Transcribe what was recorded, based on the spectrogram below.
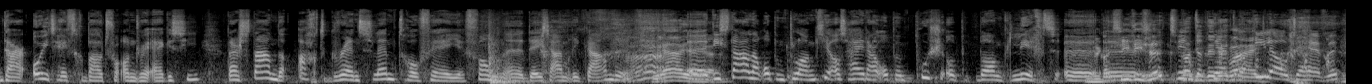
daar ooit heeft gebouwd voor Andre Agassi. Daar staan de acht Grand Slam trofeeën van deze Amerikaan. De- Ja, ja, ja. die staan daar op een plankje. Als hij daar op een push-up bank ligt, Kan 20, die er net 30 bij? kilo te hebben.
